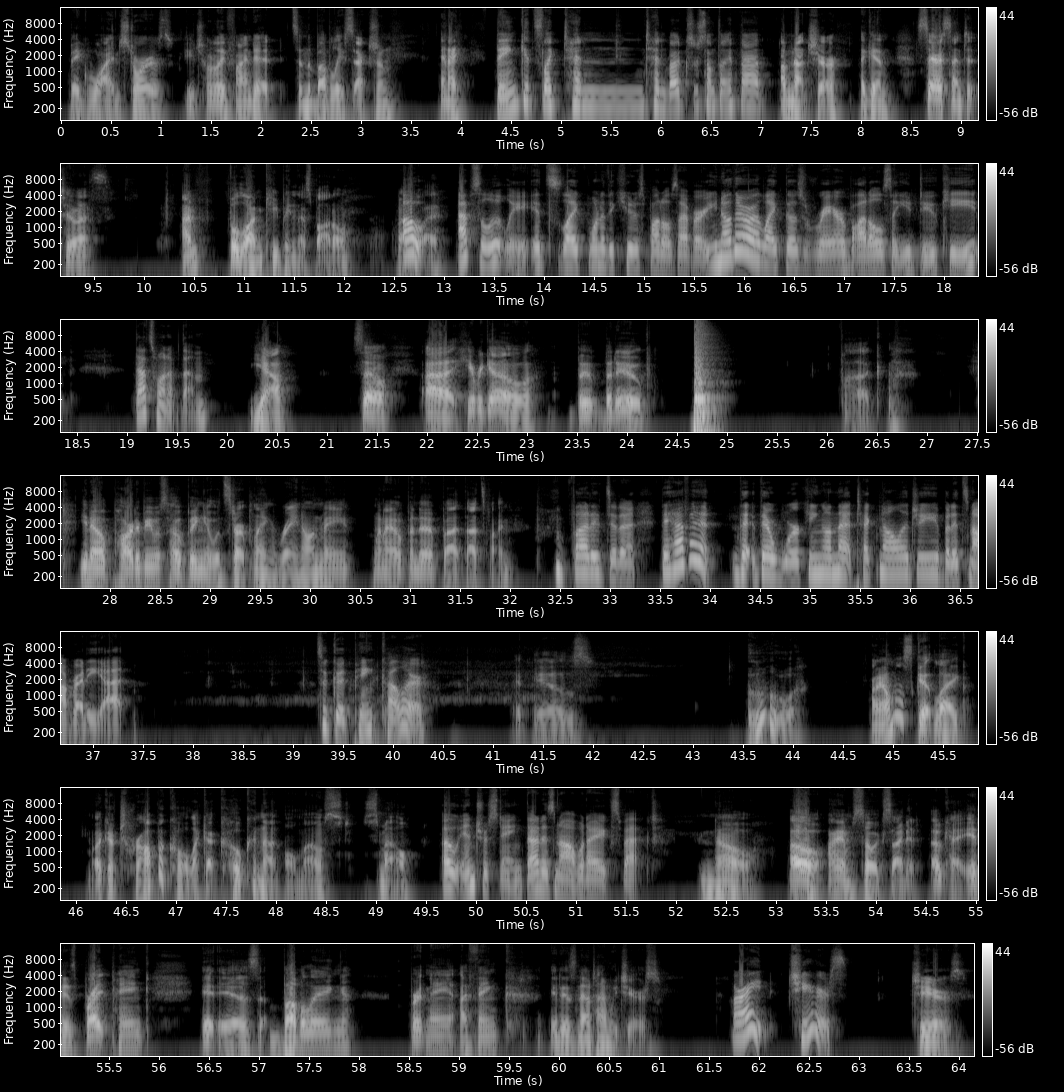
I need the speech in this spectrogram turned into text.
big wine stores. You totally find it. It's in the bubbly section, and I think it's like 10, 10 bucks or something like that. I'm not sure. Again, Sarah sent it to us. I'm full on keeping this bottle. By the Oh. Absolutely. It's like one of the cutest bottles ever. You know, there are like those rare bottles that you do keep. That's one of them. Yeah. So, uh, here we go. Boop badoop. Fuck. You know, part of me was hoping it would start playing Rain on Me when I opened it, but that's fine. but it didn't. They haven't. th- They're working on that technology, but it's not ready yet. It's a good pink color. It is. Ooh. I almost get like like a tropical, like a coconut almost smell. Oh, interesting. That is not what I expect. No. Oh, I am so excited. Okay, it is bright pink. It is bubbling. Brittany, I think it is now time we cheers. All right, cheers. Cheers.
